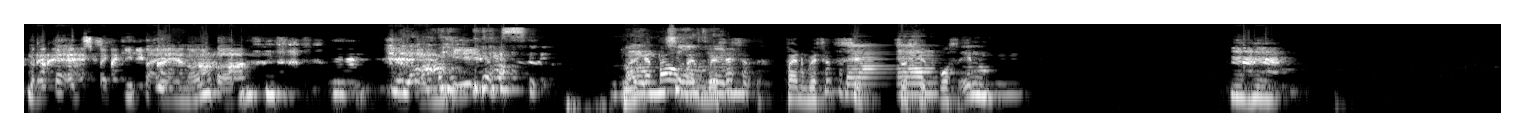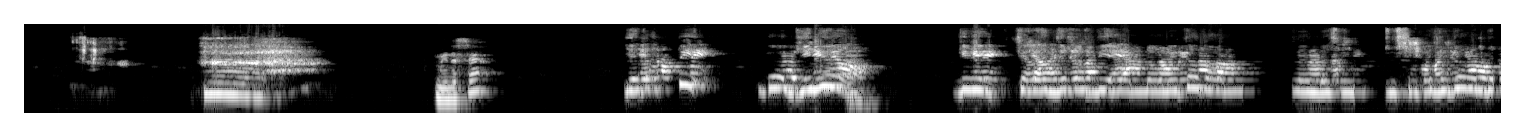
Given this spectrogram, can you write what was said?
Mereka expect kita yang nonton. And here, Mereka tahu fanbase fanbase tuh se- se post ini. Minusnya? Ya tapi gak gini loh. Gini, Challenger of the Unknown itu tahun 1970 siapa juga untuk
